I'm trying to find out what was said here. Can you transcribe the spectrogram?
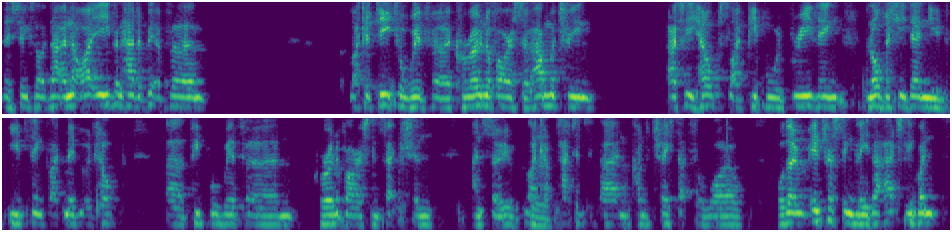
there's things like that, and I even had a bit of a like a detour with uh, coronavirus. So, almitrine actually helps like people with breathing, and obviously then you'd you'd think like maybe it would help uh, people with um, coronavirus infection, and so like I patented that and kind of chased that for a while. Although interestingly, that actually went.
